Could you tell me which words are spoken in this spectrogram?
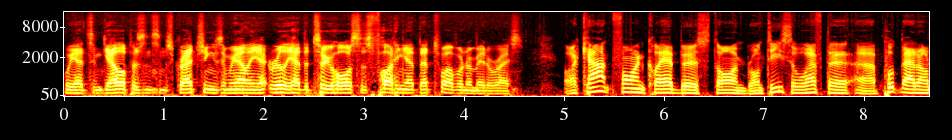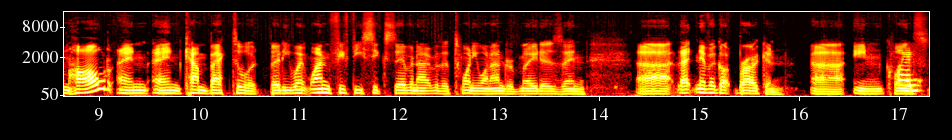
we had some gallopers and some scratchings, and we only really had the two horses fighting out that 1200 metre race. I can't find Cloudburst time, Bronte, so we'll have to uh, put that on hold and, and come back to it. But he went 156.7 over the 2100 metres, and uh, that never got broken uh, in Queens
